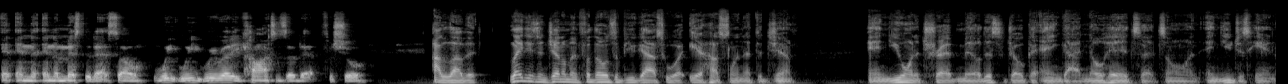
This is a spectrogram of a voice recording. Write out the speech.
in, in the, in the midst of that. So we we we really conscious of that for sure. I love it, ladies and gentlemen. For those of you guys who are ear hustling at the gym, and you on a treadmill, this joker ain't got no headsets on, and you just hearing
